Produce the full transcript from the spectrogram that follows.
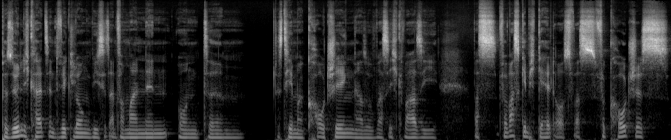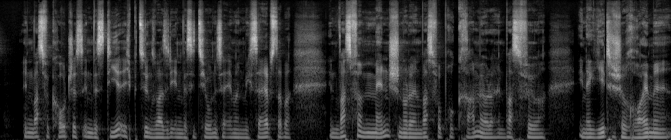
Persönlichkeitsentwicklung, wie ich es jetzt einfach mal nenne, und ähm, das Thema Coaching, also was ich quasi, was, für was gebe ich Geld aus, was für Coaches in was für Coaches investiere ich, beziehungsweise die Investition ist ja immer in mich selbst, aber in was für Menschen oder in was für Programme oder in was für energetische Räume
